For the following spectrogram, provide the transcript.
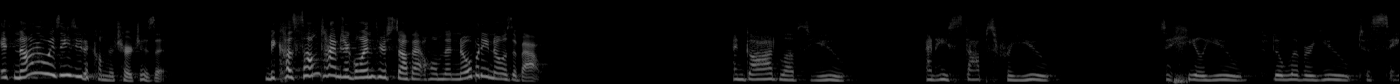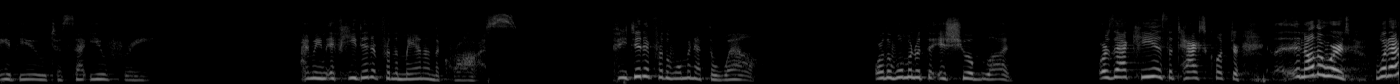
it's not always easy to come to church, is it? Because sometimes you're going through stuff at home that nobody knows about. And God loves you, and He stops for you to heal you, to deliver you, to save you, to set you free. I mean, if He did it for the man on the cross, if He did it for the woman at the well, or the woman with the issue of blood, or Zacchaeus, the tax collector. In other words, whatever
